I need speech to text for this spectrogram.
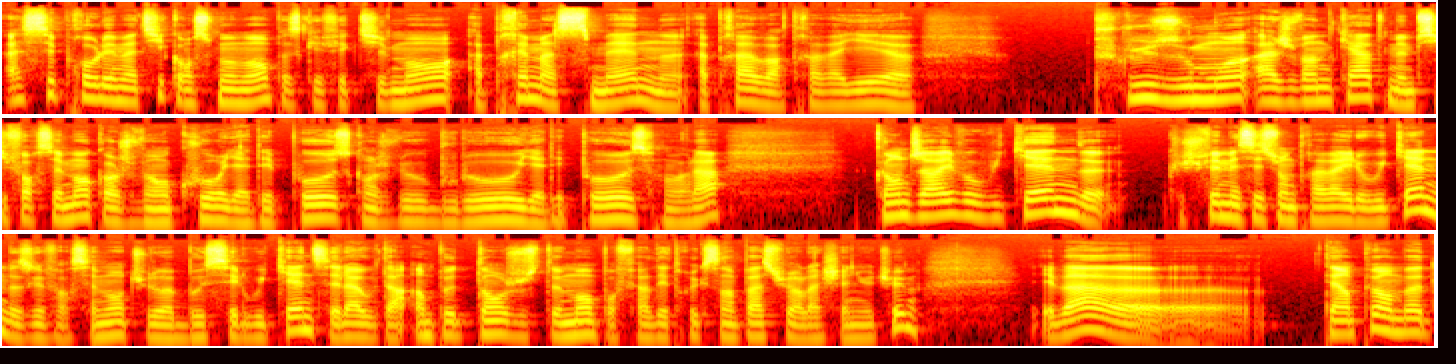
assez problématique en ce moment parce qu'effectivement, après ma semaine, après avoir travaillé euh, plus ou moins H24, même si forcément quand je vais en cours, il y a des pauses, quand je vais au boulot, il y a des pauses, voilà. Quand j'arrive au week-end, que je fais mes sessions de travail le week-end, parce que forcément tu dois bosser le week-end, c'est là où tu as un peu de temps justement pour faire des trucs sympas sur la chaîne YouTube, et bah euh, t'es un peu en mode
